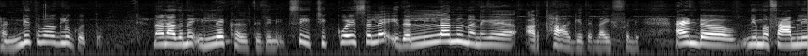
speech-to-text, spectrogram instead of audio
ಖಂಡಿತವಾಗ್ಲೂ ಗೊತ್ತು. ನಾನು ಅದನ್ನು ಇಲ್ಲೇ ಕಲ್ತಿದ್ದೀನಿ. ಸಿ ಚಿಕ್ಕ ವಯಸ್ಸಲ್ಲೇ ಇದೆಲ್ಲನೂ ನನಗೆ ಅರ್ಥ ಆಗಿದೆ ಲೈಫಲ್ಲಿ. ಆ್ಯಂಡ್ ನಿಮ್ಮ ಫ್ಯಾಮಿಲಿ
